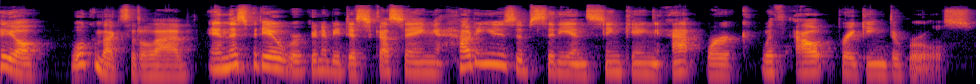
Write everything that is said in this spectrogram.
Hey y'all, welcome back to the lab. In this video, we're going to be discussing how to use Obsidian syncing at work without breaking the rules.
